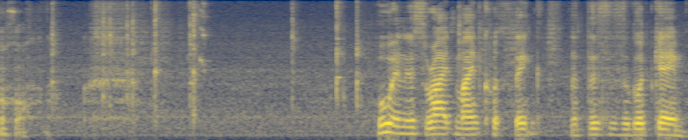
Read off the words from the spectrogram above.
Who in his right mind could think that this is a good game?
